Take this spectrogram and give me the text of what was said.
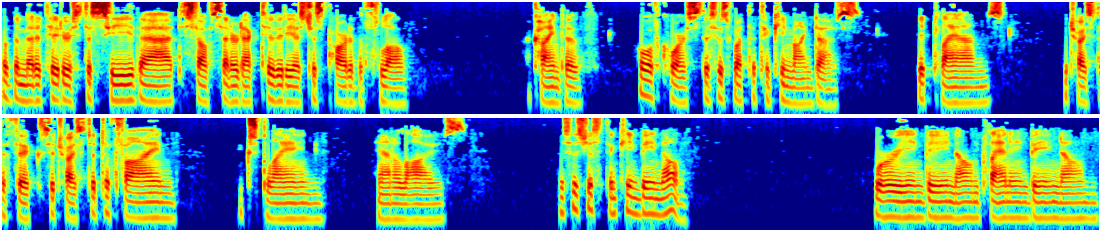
of the meditator is to see that self-centered activity as just part of the flow. A kind of, oh, of course, this is what the thinking mind does. It plans, it tries to fix, it tries to define, explain, analyze. This is just thinking being known. Worrying being known, planning being known,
